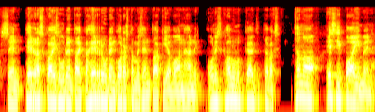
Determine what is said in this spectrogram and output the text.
sen herraskaisuuden tai herruuden korostamisen takia, vaan hän olisi halunnut käytettäväksi sanaa esipaimen.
